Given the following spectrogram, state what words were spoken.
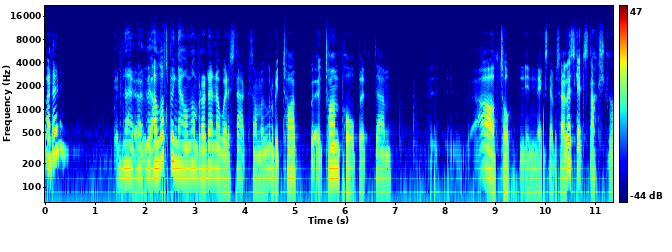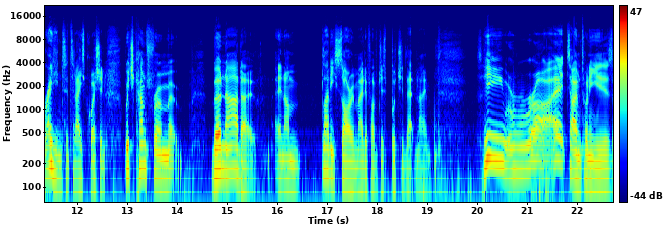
I don't know. A lot's been going on, but I don't know where to start because I'm a little bit type, uh, time poor. But um, I'll talk in the next episode. Let's get stuck straight into today's question, which comes from Bernardo, and I'm bloody sorry, mate, if I've just butchered that name. He writes, I'm 20 years,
